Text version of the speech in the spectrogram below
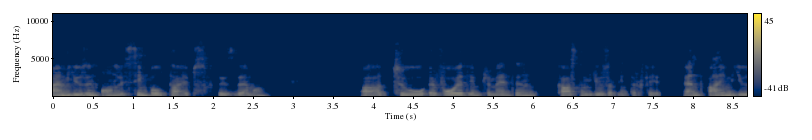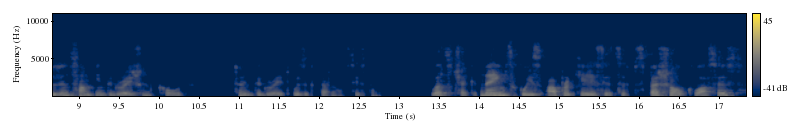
I'm using only simple types for this demo uh, to avoid implementing custom user interface and I'm using some integration code to integrate with external systems. Let's check it. Names with uppercase, it's special classes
